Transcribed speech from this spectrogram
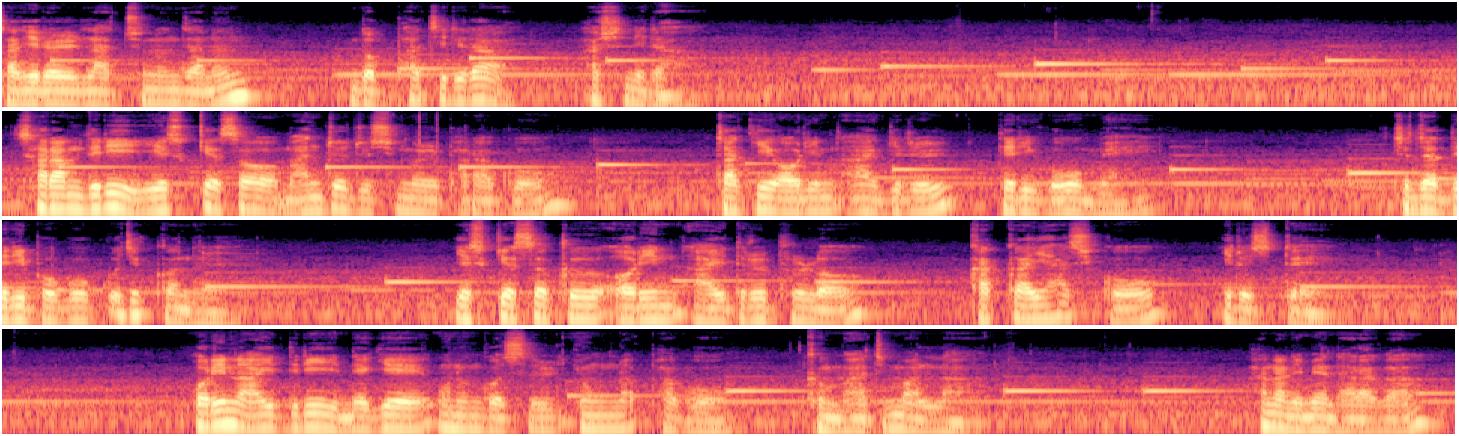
자기를 낮추는 자는 높아지리라 하시니라. 사람들이 예수께서 만져주심을 바라고 자기 어린 아기를 데리고 오매 제자들이 보고 꾸짖거늘 예수께서 그 어린 아이들을 불러 가까이 하시고 이르시되 어린 아이들이 내게 오는 것을 용납하고 금하지 말라 하나님의 나라가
